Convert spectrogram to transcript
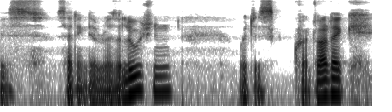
is setting the resolution, which is quadratic.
